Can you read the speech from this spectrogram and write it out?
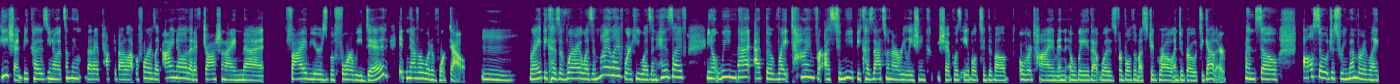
patient, because, you know, it's something that I've talked about a lot before is like, I know that if Josh and I met five years before we did, it never would have worked out. Mm. Right? Because of where I was in my life, where he was in his life. You know, we met at the right time for us to meet because that's when our relationship was able to develop over time in a way that was for both of us to grow and to grow together. And so also just remember like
